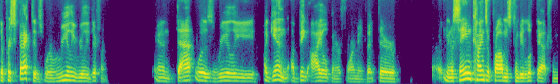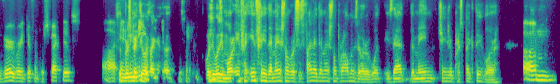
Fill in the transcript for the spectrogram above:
the perspectives were really really different and that was really, again, a big eye opener for me that there, you know, same kinds of problems can be looked at from very, very different perspectives. Uh, so perspective was like, uh, was it was it more infin infinite dimensional versus finite dimensional problems, or what is that the main change of perspective, or? Um,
